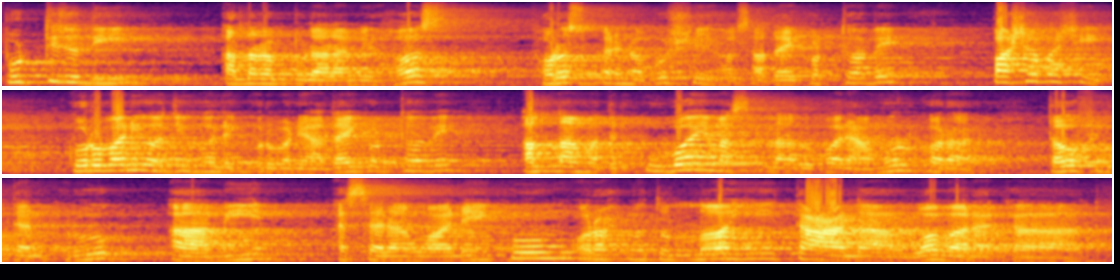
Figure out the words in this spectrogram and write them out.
প্রতি যদি আল্লাহ রব্বুল আলমীর হজ ফরজ করেন, অবশ্যই হজ আদায় করতে হবে। পাশাপাশি কোরবানি অজীব হলে কোরবানি আদায় করতে হবে। আল্লাহ আমাদের উভয় মাসলার উপরে আমল করার তৌফিক দান করুক। আমিন। আসসালামু আলাইকুম রহমতুল্লাহি তালা ওবরাকাত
